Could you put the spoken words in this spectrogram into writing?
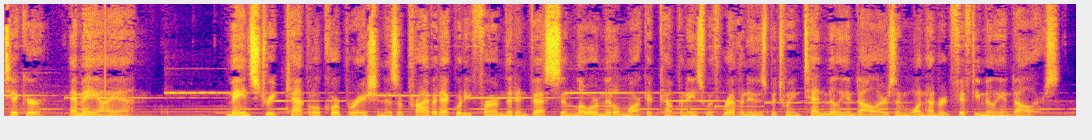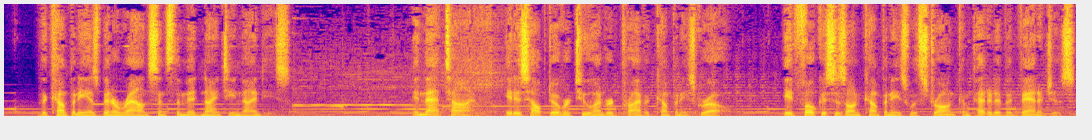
ticker MAIN. Main Street Capital Corporation is a private equity firm that invests in lower middle market companies with revenues between $10 million and $150 million. The company has been around since the mid 1990s. In that time, it has helped over 200 private companies grow. It focuses on companies with strong competitive advantages,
